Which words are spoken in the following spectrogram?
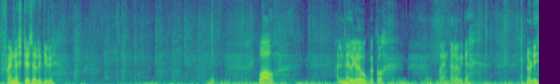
ಫೈನಲ್ ಸ್ಟೇಜಲ್ಲಿದ್ದೀವಿ ವಾವ್ ಅಲ್ಲಿ ಮೇಲ್ಗಡೆ ಹೋಗಬೇಕು. ಭಯಂಕರವಿದೆ. ನೋಡಿ.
